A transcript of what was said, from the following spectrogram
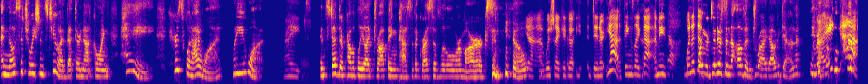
and those situations too i bet they're not going hey here's what i want. What do you want? Right. Instead they're probably like dropping passive aggressive little remarks and you know. Yeah i wish i could go dinner. Yeah things like that. I mean yeah. one of the well, your dinner's in the oven dried out again. Right? yeah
